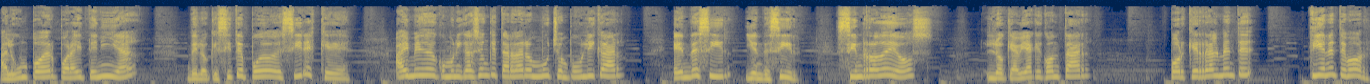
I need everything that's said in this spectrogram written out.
algún poder por ahí tenía. De lo que sí te puedo decir es que hay medios de comunicación que tardaron mucho en publicar, en decir y en decir, sin rodeos, lo que había que contar, porque realmente tienen temor.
